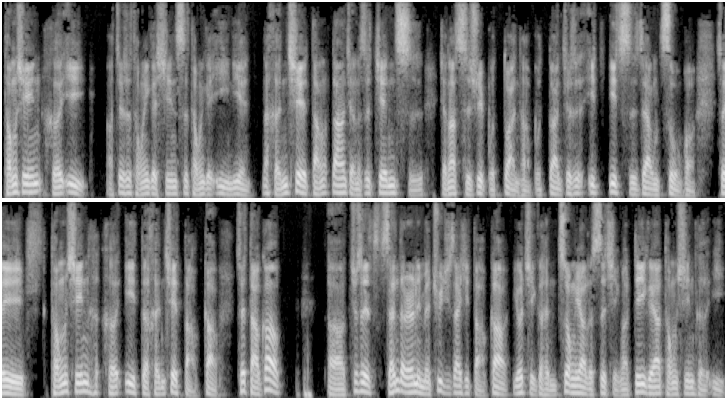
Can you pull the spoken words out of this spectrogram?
同心合意。啊，就是同一个心思，同一个意念。那横切当当然讲的是坚持，讲到持续不断哈，不断就是一一直这样做哈。所以同心合意的横切祷告，所以祷告，呃，就是神的人里面聚集在一起祷告，有几个很重要的事情啊。第一个要同心合意。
